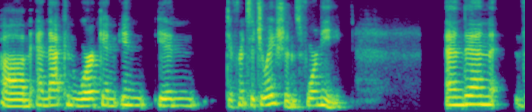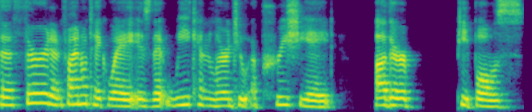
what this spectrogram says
Um, and that can work in, in, in different situations for me. And then the third and final takeaway is that we can learn to appreciate other people's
